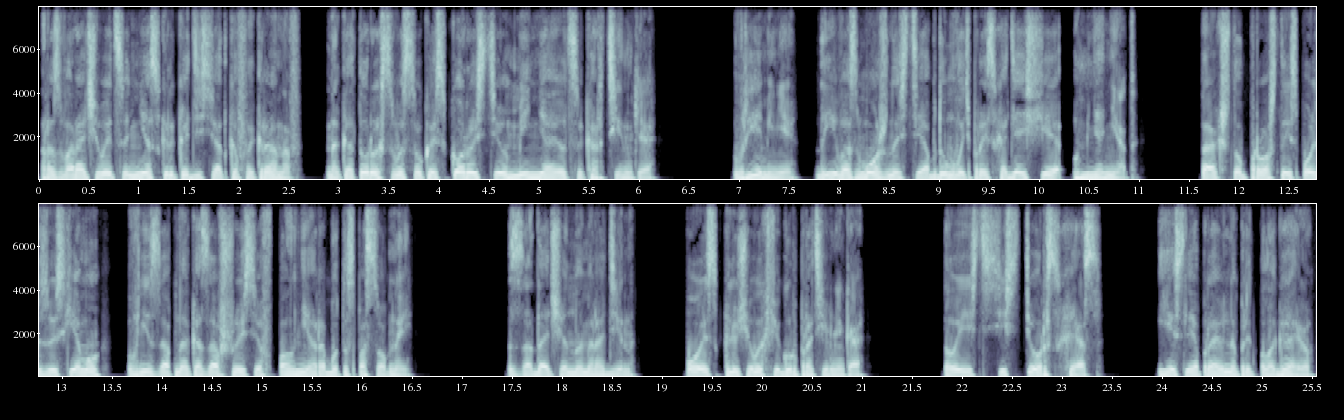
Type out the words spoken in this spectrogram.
разворачивается несколько десятков экранов, на которых с высокой скоростью меняются картинки. Времени, да и возможности обдумывать происходящее у меня нет. Так что просто использую схему, внезапно оказавшуюся вполне работоспособной. Задача номер один поиск ключевых фигур противника. То есть сестер с Хэс. Если я правильно предполагаю,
